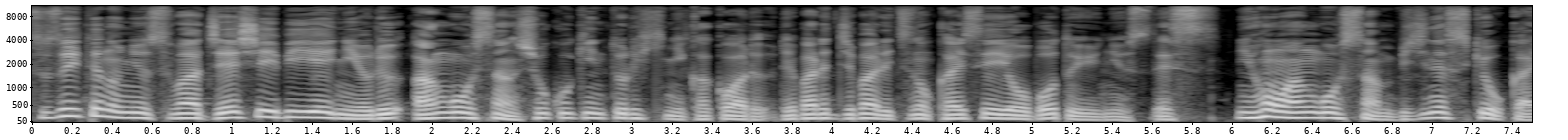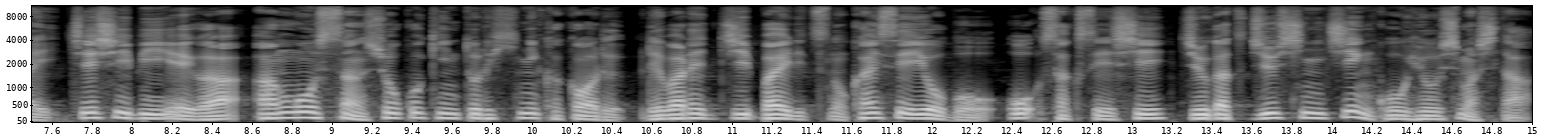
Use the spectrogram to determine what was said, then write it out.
続いてのニュースは JCBA による暗号資産証拠金取引に関わるレバレッジ倍率の改正要望というニュースです。日本暗号資産ビジネス協会 JCBA が暗号資産証拠金取引に関わるレバレッジ倍率の改正要望を作成し10月17日に公表しました。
